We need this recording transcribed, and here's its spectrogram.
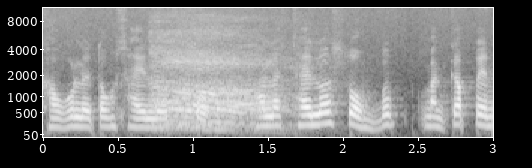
เขาก็เลยต้องใช้รถส่งพอใช้รถส่งปุ๊บมันก็เป็น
